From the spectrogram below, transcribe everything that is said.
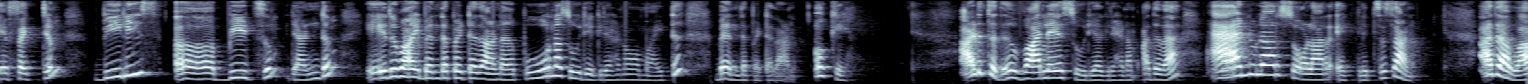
എഫക്റ്റും ബിലീസ് ബീഡ്സും രണ്ടും ഏതുമായി ബന്ധപ്പെട്ടതാണ്? പൂർണ സൂര്യഗ്രഹണവുമായിട്ട് ബന്ധപ്പെട്ടതാണ്. ഓക്കെ. അടുത്തത് വലയ സൂര്യഗ്രഹണം അഥവാ ആനുലാർ സോളാർ എക്ലിപ്സസ് ആണ്. അഥവാ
